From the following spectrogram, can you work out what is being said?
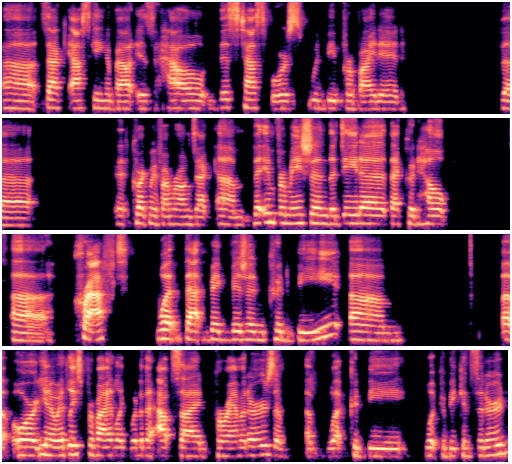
uh, Zach asking about is how this task force would be provided the uh, correct me if I'm wrong, Zach, um, the information, the data that could help uh, craft what that big vision could be. Um, uh, or, you know, at least provide like what are the outside parameters of, of what could be what could be considered.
